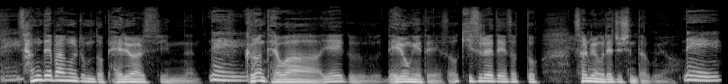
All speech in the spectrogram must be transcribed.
네. 상대방을 좀 더 배려할 수 있는 네. 그런 대화의 그 내용에 대해서 기술에 대해서 또 설명을 해 주신다고요. 네.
